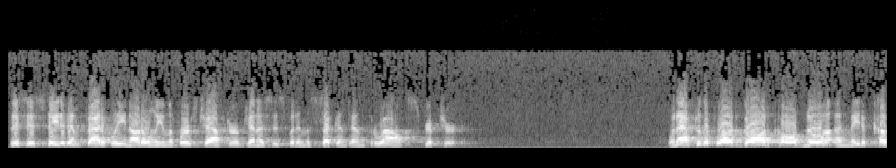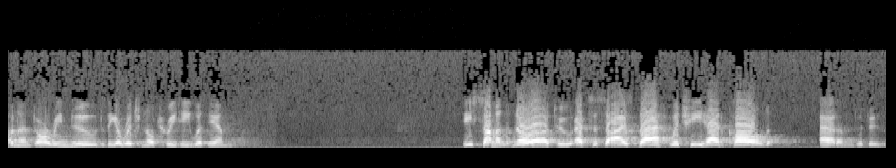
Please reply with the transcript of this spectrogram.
This is stated emphatically not only in the first chapter of Genesis, but in the second and throughout Scripture. When after the flood God called Noah and made a covenant or renewed the original treaty with him, he summoned Noah to exercise that which he had called Adam to do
